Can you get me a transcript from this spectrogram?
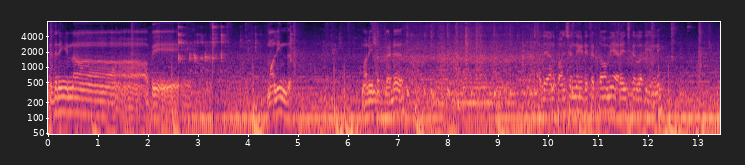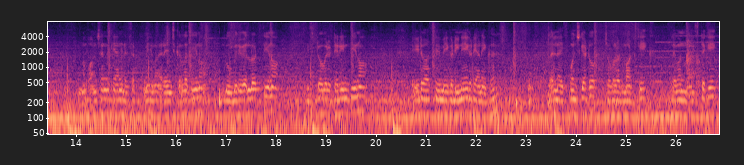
මෙතනින් ඉන්න අපේ මලින්ද. මලින්දත් වැඩ අද යන ෆන්ක්ෂන් එකට ඩෙසර්ට් තමයි මේ arrange කරලා තියෙන්නේ. ෆංක්ෂන් කියන ඩෙසට් මෙහෙම රේන්ජ් කරලා තියෙනවා. බ්ලූබෙරි වෙල්වෙට් තියෙනවා. ස්ට්‍රෝබෙරි ටෙරින් තියෙනවා. ඊට පස්සේ මේක ඩිනේ එකට යන එක. වැල්ලා sponge gateau chocolate mud cake lemon moister cake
